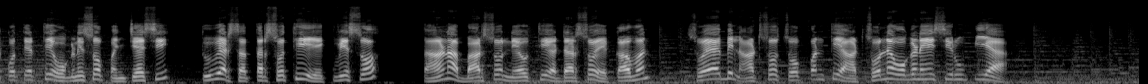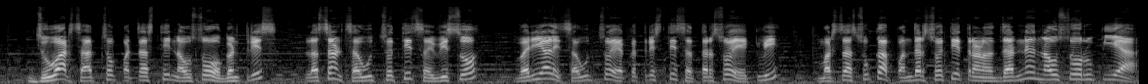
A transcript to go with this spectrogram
એકોતેરથી ઓગણીસો પંચ્યાસી, તુવેર સત્તરસોથી એકવીસો, ધાણા બારસો નેવથી અઢારસો એકાવન, સોયાબીન આઠસો ચોપનથી આઠસો ને ઓગણએંસી રૂપિયા. જુવાર સાતસો પચાસથી નવસો ઓગણત્રીસ, લસણ ચૌદસોથી છવ્વીસો, વરિયાળી ચૌદસો એકત્રીસથી સત્તરસો એકવીસ મરસા સૂકા પંદરસોથી ત્રણ હજારને નવસો રૂપિયા.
